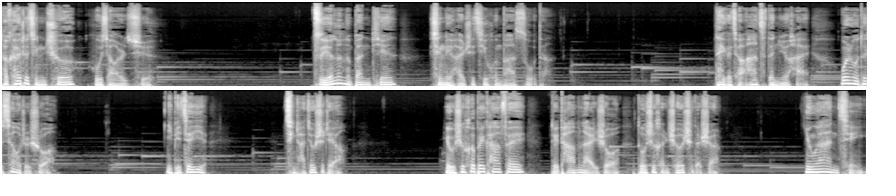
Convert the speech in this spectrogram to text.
他开着警车呼啸而去。紫妍愣了半天，心里还是七荤八素的。那个叫阿紫的女孩温柔的笑着说：“你别介意。”警察就是这样。有时喝杯咖啡对他们来说都是很奢侈的事儿，因为案情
